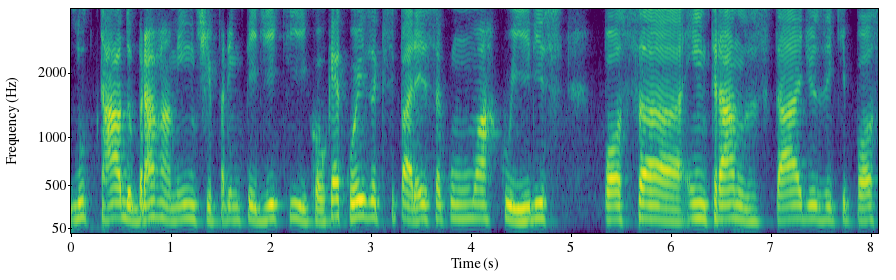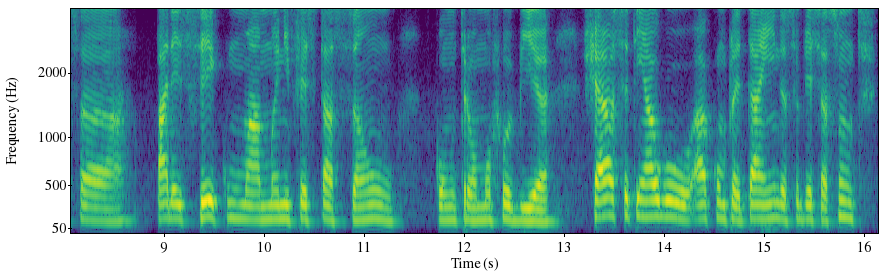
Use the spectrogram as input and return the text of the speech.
lutado bravamente para impedir que qualquer coisa que se pareça com um arco-íris possa entrar nos estádios e que possa parecer com uma manifestação contra a homofobia. Xará, você tem algo a completar ainda sobre esse assunto?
